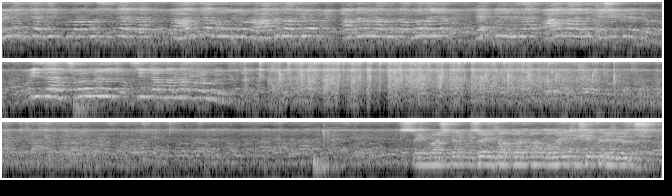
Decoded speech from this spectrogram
öyle güzel bir programı sizlerle daha güzel olduğunu hatırlatıyor. Katılımlarınızdan dolayı hep birinize ayrı ayrı teşekkür ediyorum. Bizler sorumluyuz, Sincan'dan da sorumluyuz. Sayın Başkanımıza hitaplarından dolayı teşekkür ediyoruz.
